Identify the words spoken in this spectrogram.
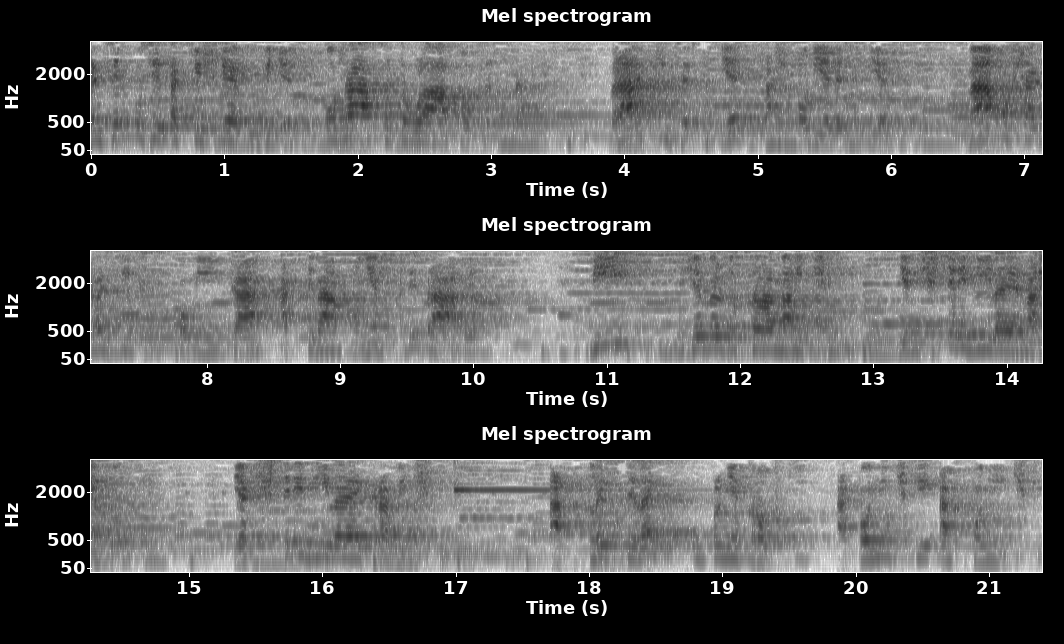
Ten cirkus je tak těžké uvidět. Pořád se toulá po cestách. Vrátí se zpět, až odjede svět. Mám však ve svých vzpomínkách a chci vám o něm vyprávět. Vím, že byl docela maličký, jen čtyři bílé marinkotky, jak čtyři bílé krabičky. A v kleci lev úplně krotký, a koníčky a koníčky.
